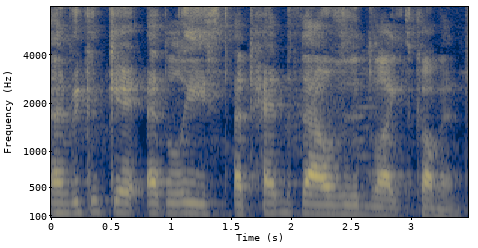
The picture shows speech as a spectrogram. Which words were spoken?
And we could get at least a 10,000 liked comment.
